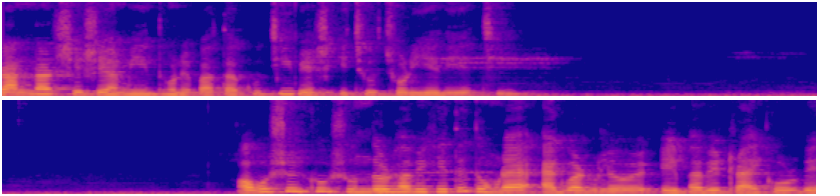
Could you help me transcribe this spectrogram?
রান্নার শেষে আমি ধনে পাতা কুচি বেশ কিছু ছড়িয়ে দিয়েছি। অবশ্যই খুব সুন্দর হবে খেতে, তোমরা একবার হলেও এইভাবে ট্রাই করবে।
